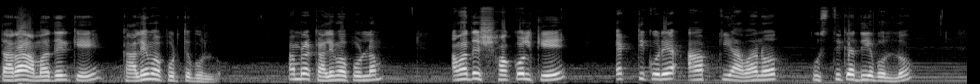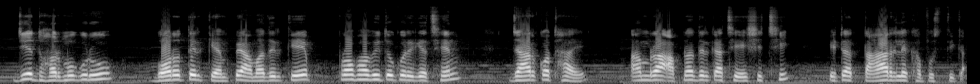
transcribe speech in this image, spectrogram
তারা আমাদেরকে কালেমা পড়তে বলল। আমরা কালেমা পড়লাম। আমাদের সকলকে একটি করে আপ কি আমানত পুস্তিকা দিয়ে বলল, যে ধর্মগুরু বরতের ক্যাম্পে আমাদেরকে প্রভাবিত করে গেছেন, যার কথায় আমরা আপনাদের কাছে এসেছি, এটা তার লেখা পুস্তিকা।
